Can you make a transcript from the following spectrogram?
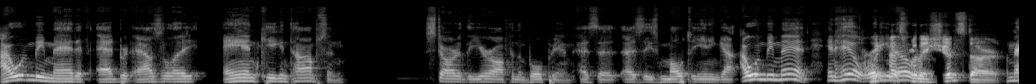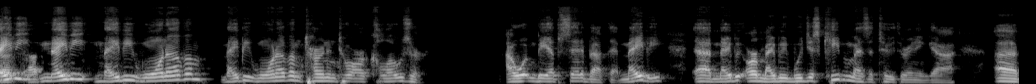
I wouldn't be mad if Adbert Alzolay and Keegan Thompson started the year off in the bullpen as a, as these multi inning guys. I wouldn't be mad. And hell, what do you that's know? where they should start. Maybe, uh, maybe, maybe one of them, maybe one of them turn into our closer. I wouldn't be upset about that. Maybe, uh, maybe, or maybe we just keep him as a two, three inning guy. Uh,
